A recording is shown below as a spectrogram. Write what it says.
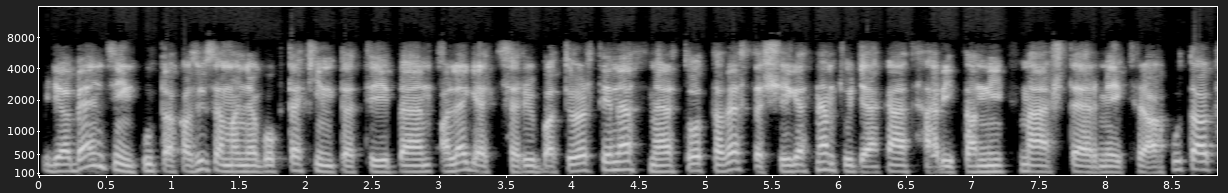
Ugye a benzinkutak az üzemanyagok tekintetében a legegyszerűbb a történet, mert ott a veszteséget nem tudják áthárítani más termékre a kutak,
